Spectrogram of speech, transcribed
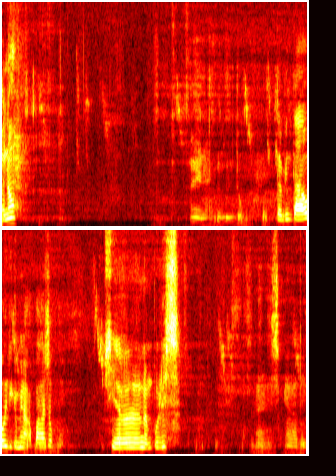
ano? Ayun, bundok. Daming tao, hindi kami nakapasok. Sinara na ng pulis. Ayun, sakyan natin.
